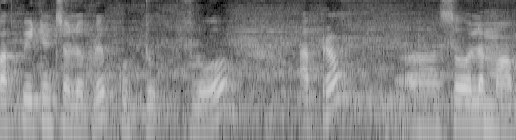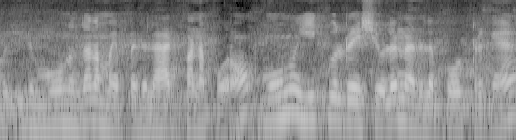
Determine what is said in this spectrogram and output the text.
பக்வீட்டுன்னு சொல்லக்கூடிய குட்டு ஃப்ளோ அப்புறம் சோள மாவு இது மூணு தான் நம்ம இப்போ இதில் ஆட் பண்ண போகிறோம் மூணும் ஈக்குவல் ரேஷியோவில் நான் இதில் போட்டிருக்கேன்.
